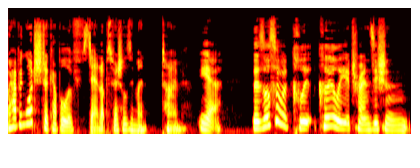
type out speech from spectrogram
having watched a couple of stand up specials in my time. Yeah. There's also a cle clearly a transition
